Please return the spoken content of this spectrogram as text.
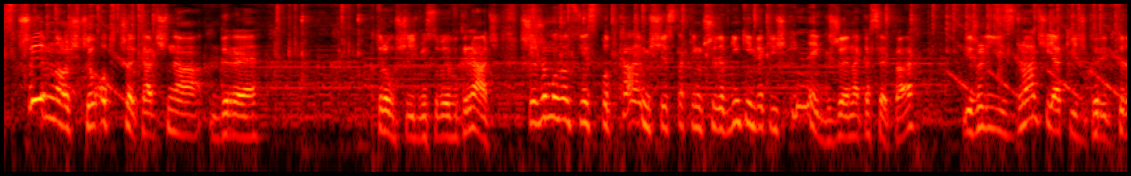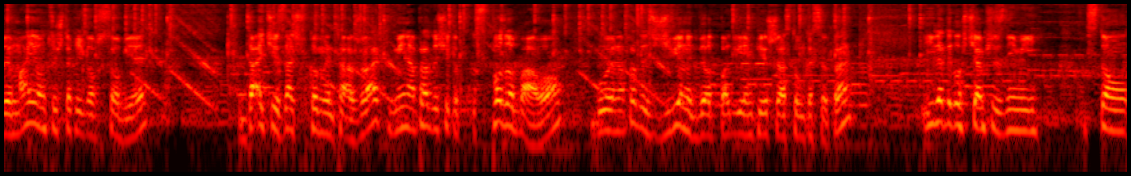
z przyjemnością odczekać na grę którą chcieliśmy sobie wgrać. Szczerze mówiąc, nie spotkałem się z takim przerywnikiem w jakiejś innej grze na kasetach. Jeżeli znacie jakieś gry, które mają coś takiego w sobie, dajcie znać w komentarzach. Mnie naprawdę się to spodobało. Byłem naprawdę zdziwiony, gdy odpaliłem pierwszy raz tą kasetę. I dlatego chciałem się z nimi, z tą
